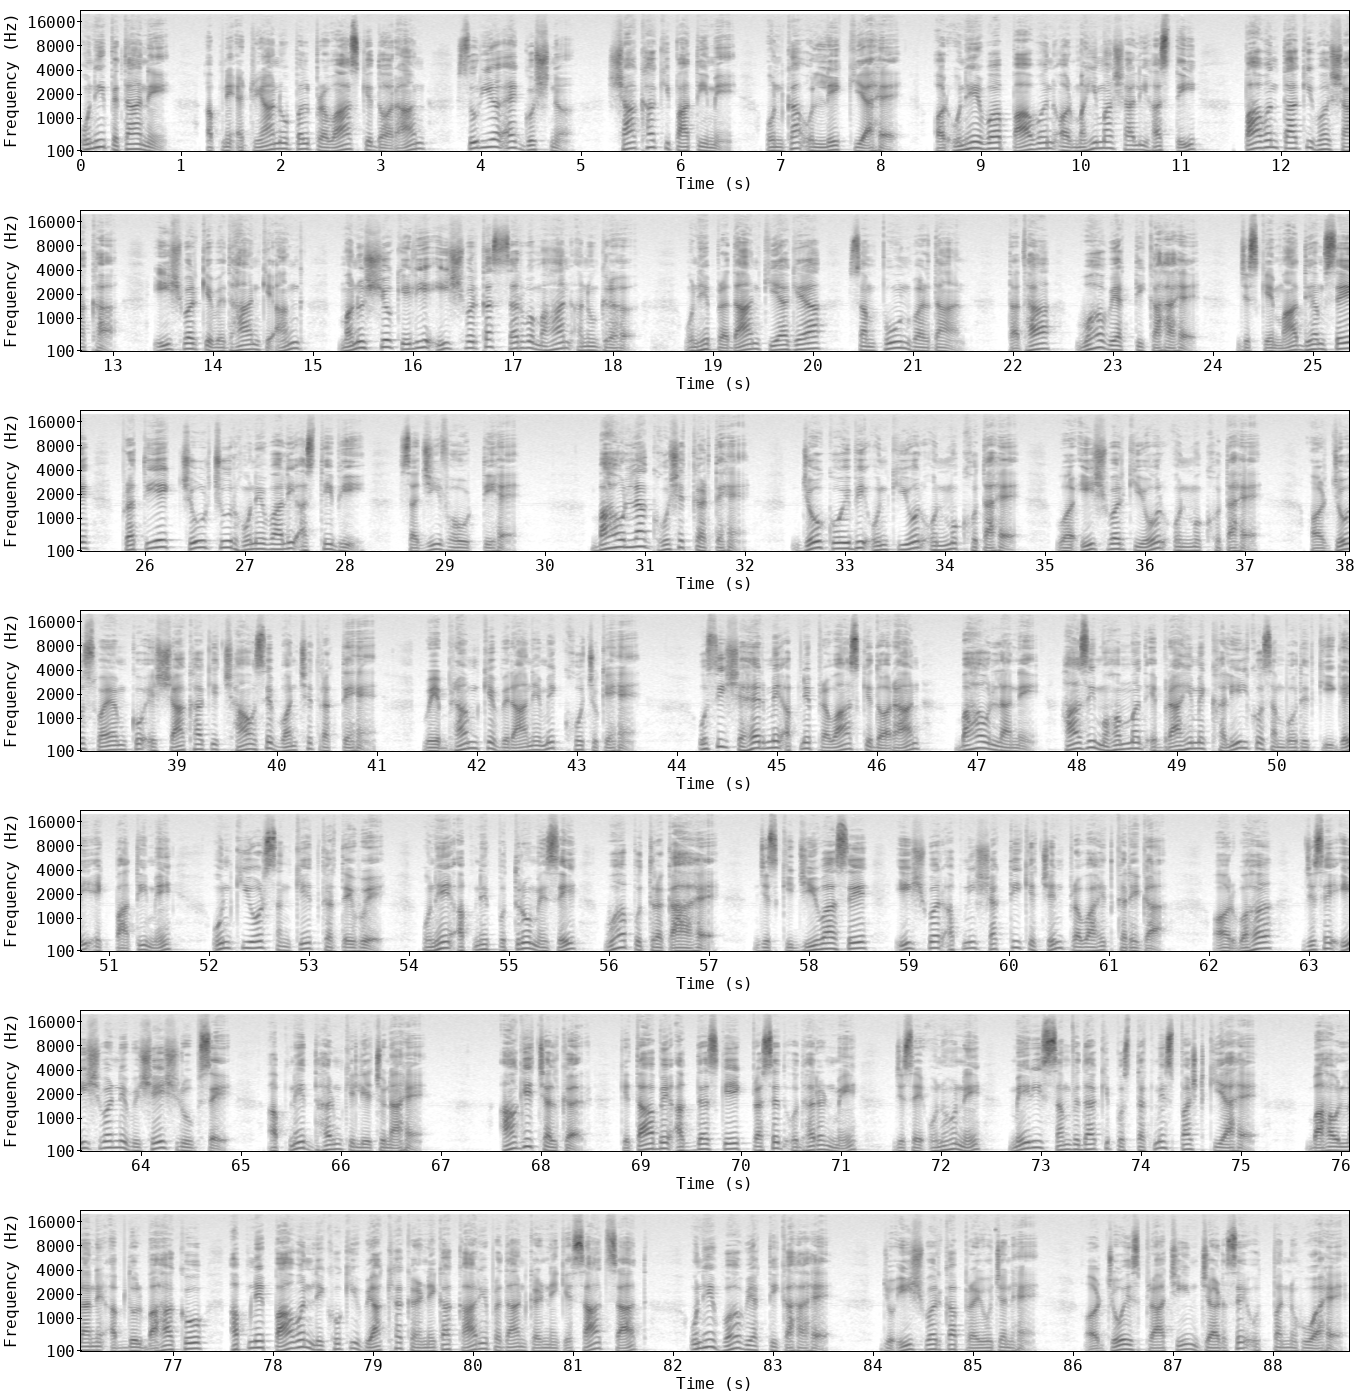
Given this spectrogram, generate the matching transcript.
उन्हीं पिता ने अपने एड्रियानोपल प्रवास के दौरान सूर्य ए गुष्ण शाखा की पाती में उनका उल्लेख किया है और उन्हें वह पावन और महिमाशाली हस्ती, पावनता की वह शाखा ईश्वर के विधान के अंग मनुष्यों के लिए ईश्वर का सर्व महान अनुग्रह। उन्हें प्रदान किया गया संपूर्ण वरदान, तथा वह व्यक्ति कहा है, जिसके माध्यम से प्रत्येक चूर चूर होने वाली अस्थि भी सजीव हो उठती है। बाहुल्ला घोषित करते हैं, जो कोई भी उनकी ओर उन्मुख होता है, वह ईश्वर की ओर उन्मुख होता है, और जो स्वयं को इस शाखा की छांव से वंचित रखते हैं वे भ्रम के विराने में खो चुके हैं। उसी शहर में अपने प्रवास के दौरान बाहुल्ला ने हाजी मोहम्मद इब्राहिम खलील को संबोधित की गई एक पाती में उनकी ओर संकेत करते हुए, उन्हें अपने पुत्रों में से वह पुत्र कहा है, जिसकी जीवा से ईश्वर अपनी शक्ति के चिन्ह प्रवाहित करेगा, और वह जिसे ईश्वर ने विशेष रूप से अपने धर्म के लिए चुना है। आगे चलकर किताब अकदस के एक प्रसिद्ध उदाहरण में जिसे उन्होंने मेरी संविदा की पुस्तक में स्पष्ट किया है। बाहुल्ला ने अब्दुल बाहा को अपने पावन लेखों की व्याख्या करने का कार्य प्रदान करने के साथ साथ उन्हें वह व्यक्ति कहा है, जो ईश्वर का प्रयोजन है और जो इस प्राचीन जड़ से उत्पन्न हुआ है।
